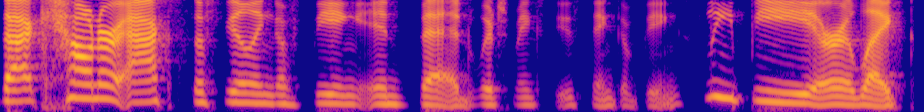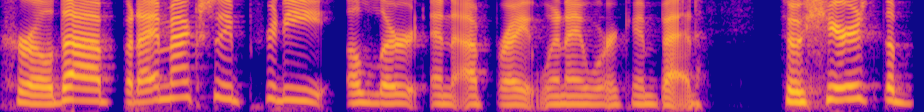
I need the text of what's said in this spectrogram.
that counteracts the feeling of being in bed, which makes you think of being sleepy or like curled up. But I'm actually pretty alert and upright when I work in bed. So here's the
